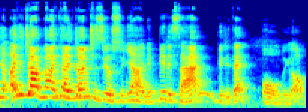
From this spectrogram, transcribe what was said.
Ya Alican ve Aytencan çiziyorsun yani biri sen biri de o oluyor.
